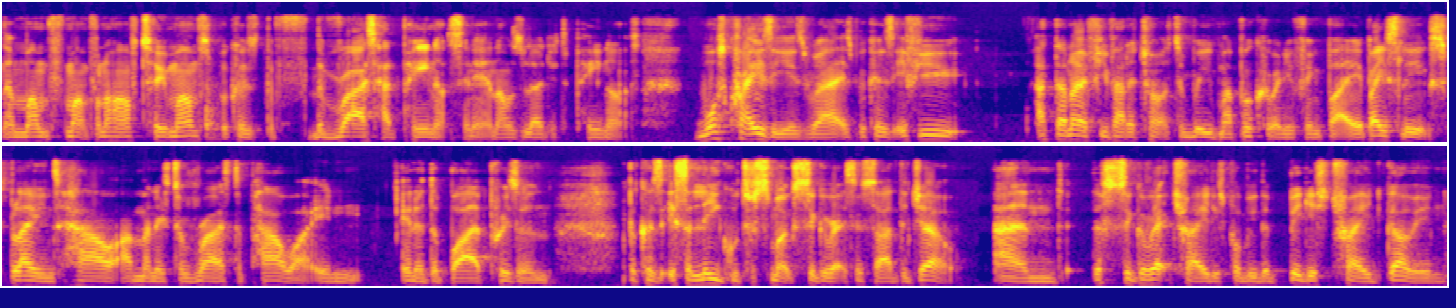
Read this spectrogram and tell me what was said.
a month, month and a half, two months because the the rice had peanuts in it, and I was allergic to peanuts. What's crazy is right is because if you I don't know if you've had a chance to read my book or anything, but it basically explains how I managed to rise to power in in a Dubai prison because it's illegal to smoke cigarettes inside the jail. And the cigarette trade is probably the biggest trade going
